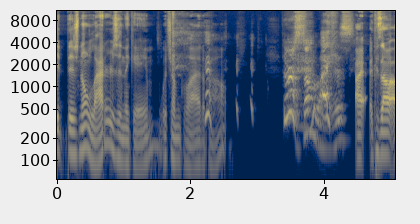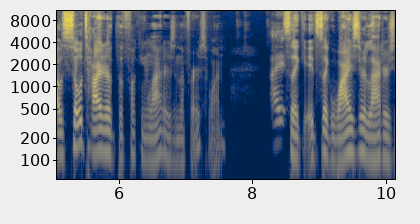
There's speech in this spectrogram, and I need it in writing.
It there's no ladders in the game, which I'm glad about. There are some ladders. I because I, I was so tired of the fucking ladders in the first one. I It's like it's like why is there ladders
